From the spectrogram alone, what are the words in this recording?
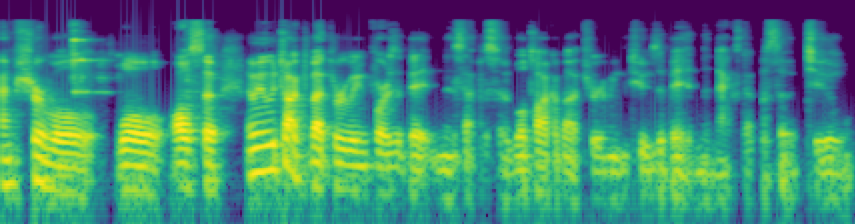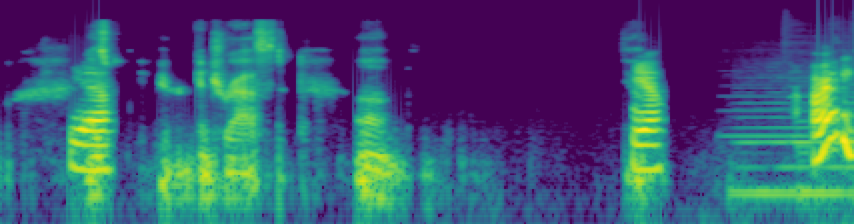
I'm sure we'll we'll also. I mean, we talked about three wing fours a bit in this episode. We'll talk about three wing twos a bit in the next episode too, Yeah, as compare and contrast. Um, yeah. All right.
